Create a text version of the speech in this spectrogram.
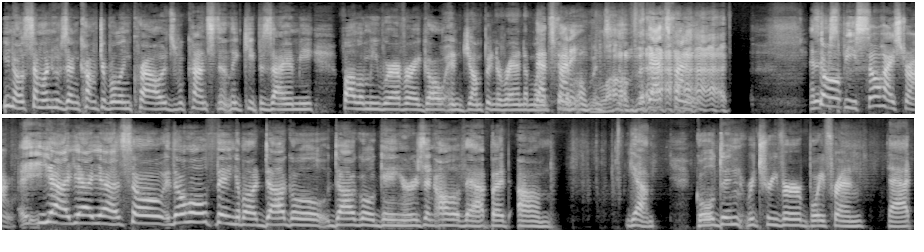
You know, someone who's uncomfortable in crowds, will constantly keep his eye on me, follow me wherever I go, and jump into random That's lakes at a funny. Love that. that's funny. And So- be so high strung. Yeah, yeah, yeah. So the whole thing about doggle doggle gangers and all of that, but um yeah, golden retriever boyfriend, that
